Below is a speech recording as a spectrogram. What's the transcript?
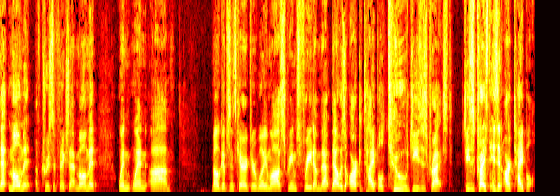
That moment of crucifixion, that moment when when um, Mel Gibson's character William Wallace screams freedom, that that was archetypal to Jesus Christ. Jesus Christ isn't archetypal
